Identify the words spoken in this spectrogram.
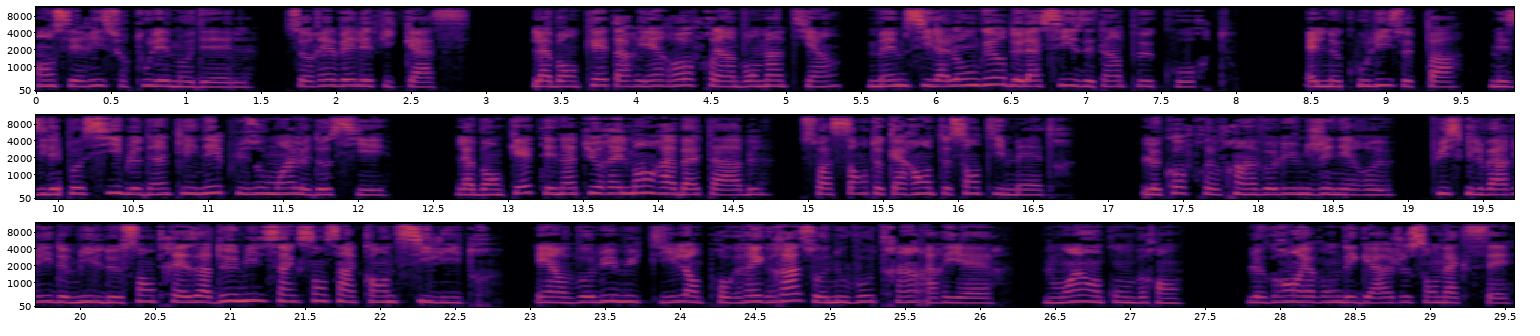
en série sur tous les modèles, se révèle efficace. La banquette arrière offre un bon maintien, même si la longueur de l'assise est un peu courte. Elle ne coulisse pas, mais il est possible d'incliner plus ou moins le dossier. La banquette est naturellement rabattable, 60-40 cm. Le coffre offre un volume généreux, puisqu'il varie de 1213 à 2556 litres, et un volume utile en progrès grâce au nouveau train arrière, moins encombrant le grand avant dégage son accès.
